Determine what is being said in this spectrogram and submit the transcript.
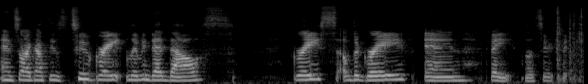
And so I got these two great Living Dead dolls. Grace of the Grave and Faith. Let's see her Faith.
